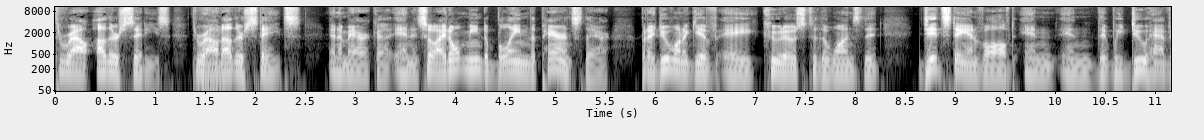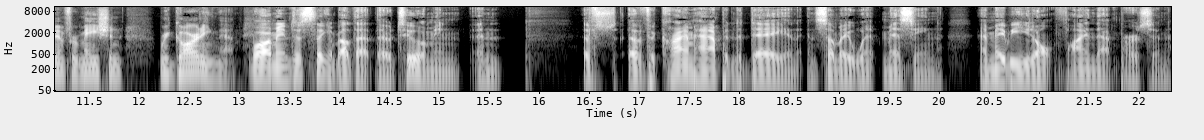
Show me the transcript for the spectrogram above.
throughout other cities, throughout other states in America. And so I don't mean to blame the parents there, but I do want to give a kudos to the ones that did stay involved and and that we do have information regarding them. Well, I mean, just think about that though too. I mean, and if if a crime happened today and, and somebody went missing, and maybe you don't find that person,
